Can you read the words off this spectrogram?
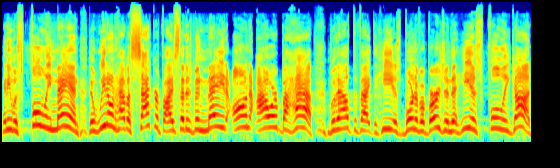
and he was fully man, then we don't have a sacrifice that has been made on our behalf. Without the fact that he is born of a virgin, that he is fully God,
